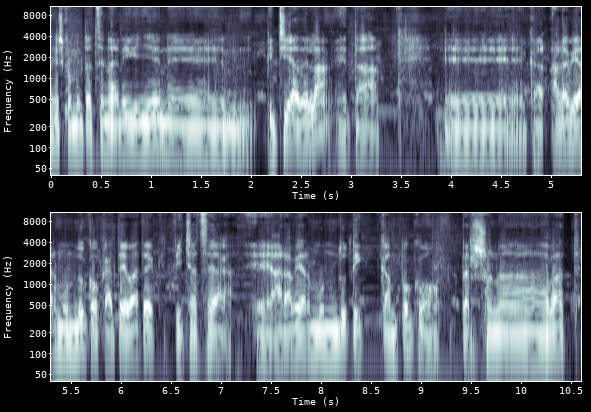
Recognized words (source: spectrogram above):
Ez komentatzen ari ginen e, pitxia dela eta e, arabiar munduko kate batek fitxatzea e, arabiar mundutik kanpoko persona bat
